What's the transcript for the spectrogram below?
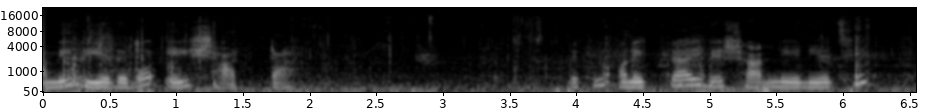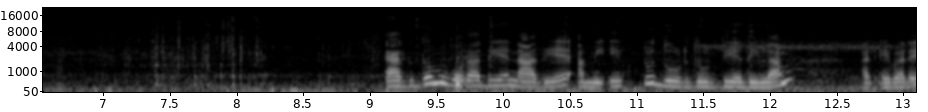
আমি দিয়ে দেব এই সারটা। দেখুন, অনেকটাই বেশ সার নিয়ে নিয়েছি। একদম গোড়া দিয়ে না দিয়ে আমি একটু দূর দূর দিয়ে দিলাম। আর এবারে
